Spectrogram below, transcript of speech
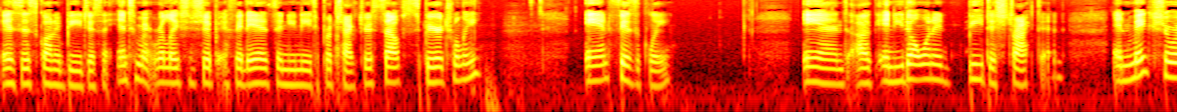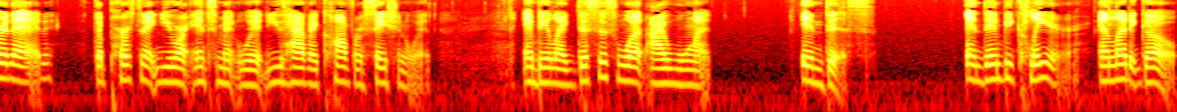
Is this going to be just an intimate relationship? If it is, then you need to protect yourself spiritually and physically. And uh, and you don't want to be distracted. And make sure that the person that you are intimate with, you have a conversation with. And be like, this is what I want in this. And then be clear and let it go.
